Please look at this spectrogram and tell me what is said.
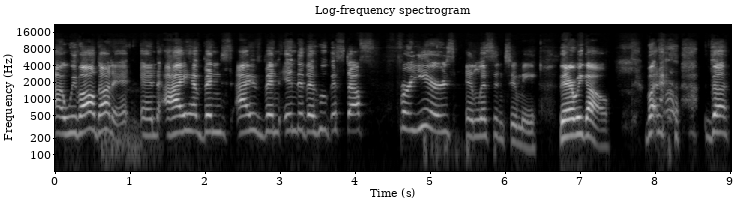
uh, we've all done it, and I have been I've been into the Hygge stuff for years. And listen to me, there we go. But the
